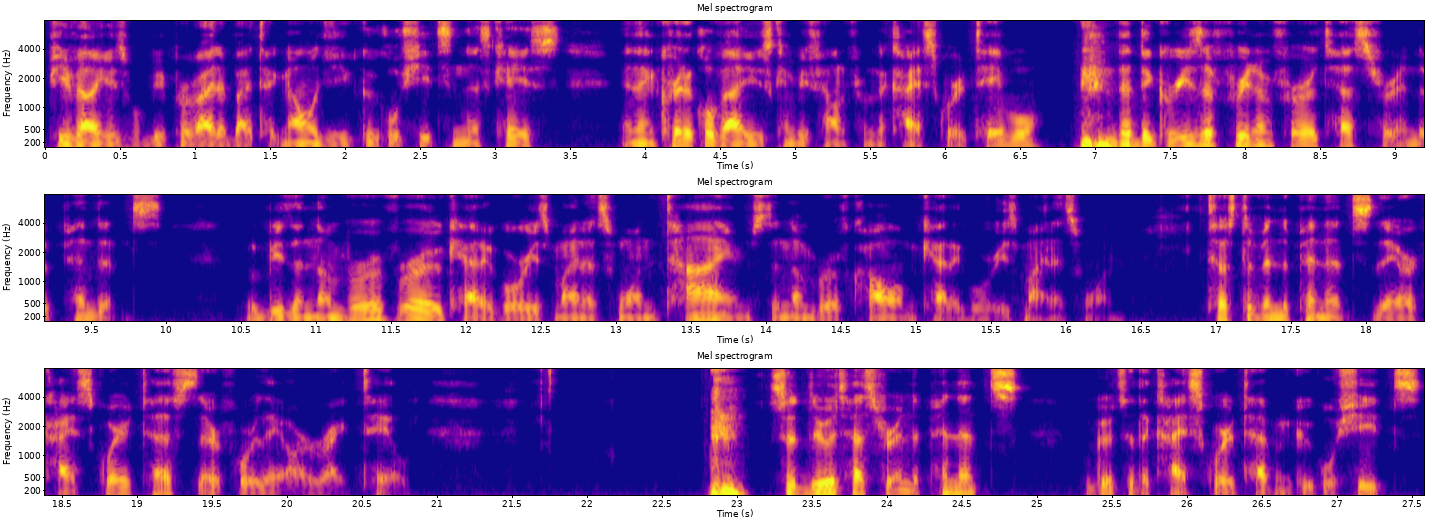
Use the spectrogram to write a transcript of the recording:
P-values will be provided by technology, Google Sheets in this case, and then critical values can be found from the chi-squared table. the degrees of freedom for a test for independence would be the number of row categories minus 1 times the number of column categories minus 1. Test of independence, they are chi-square tests, therefore they are right-tailed. so to do a test for independence, we'll go to the chi-square tab in Google Sheets.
